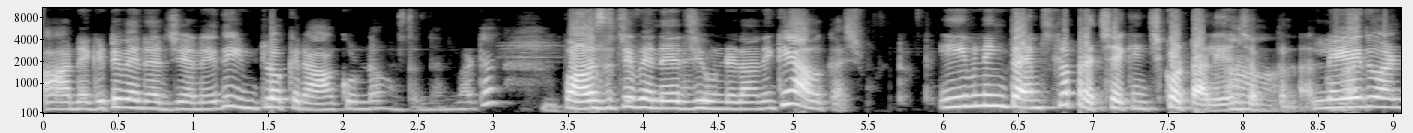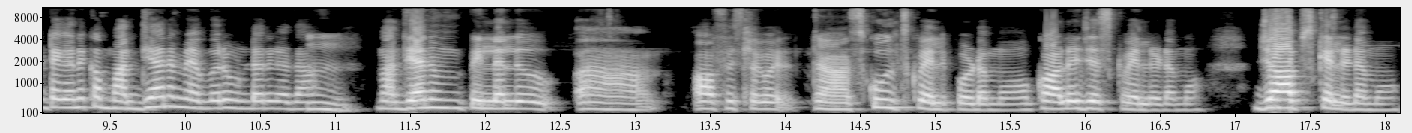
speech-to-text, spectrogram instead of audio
ఆ- నెగటివ్ ఎనర్జీ అనేది ఇంట్లోకి రాకుండా ఉంటుంది అనమాట పాజిటివ్ ఎనర్జీ ఉండడానికి అవకాశం ఉంటుంది. ఈవినింగ్ టైమ్స్లో ప్రత్యేకించి కొట్టాలి అని చెప్తున్నారు. లేదు అంటే గనక మధ్యాహ్నం ఎవరు ఉండరు కదా. మధ్యాహ్నం పిల్లలు ఆ ఆఫీస్లో స్కూల్స్కి వెళ్ళిపోవడము కాలేజెస్కి వెళ్ళడము జాబ్స్కి వెళ్ళడము.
